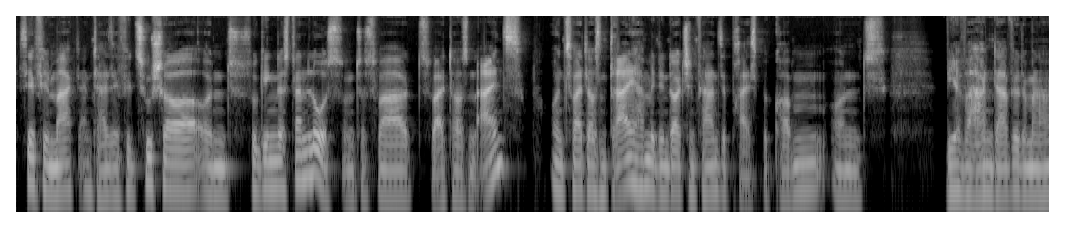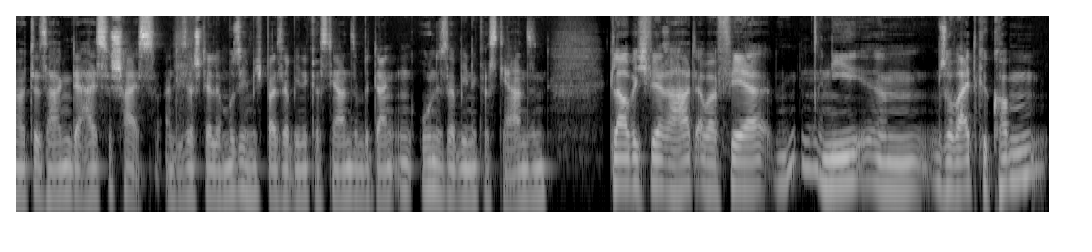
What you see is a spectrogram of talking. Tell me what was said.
sehr viel Marktanteil, sehr viel Zuschauer. Und so ging das dann los. Und das war 2001. Und 2003 haben wir den Deutschen Fernsehpreis bekommen. Und wir waren da, würde man heute sagen, der heiße Scheiß. An dieser Stelle muss ich mich bei Sabine Christiansen bedanken. Ohne Sabine Christiansen, glaube ich, wäre hart, aber fair nie ähm, so weit gekommen.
